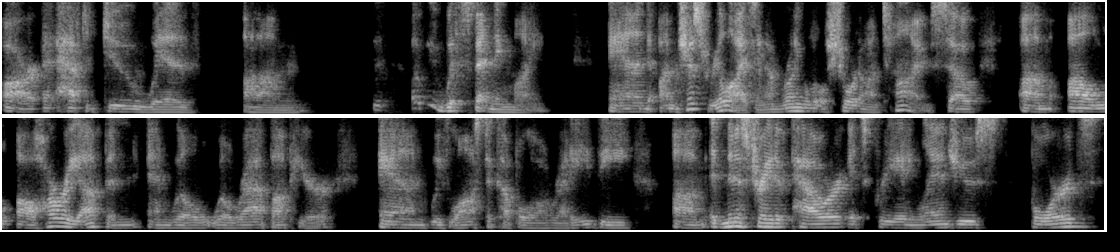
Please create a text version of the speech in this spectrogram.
are have to do with um, with spending money. And I'm just realizing I'm running a little short on time. So um, I'll I'll hurry up and and we'll we'll wrap up here. And we've lost a couple already. The um, administrative power, it's creating land use boards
